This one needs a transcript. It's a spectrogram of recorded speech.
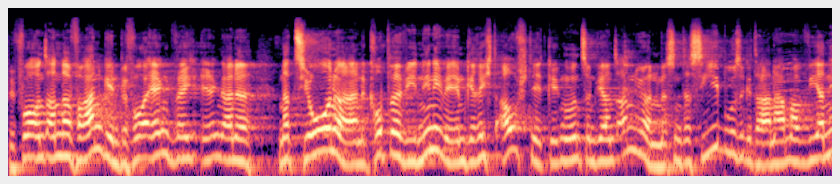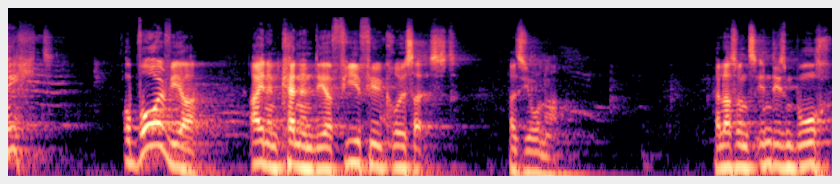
Bevor uns andere vorangehen, bevor irgendeine Nation oder eine Gruppe wie Ninive im Gericht aufsteht gegen uns und wir uns anhören müssen, dass sie Buße getan haben, aber wir nicht. Obwohl wir einen kennen, der viel, viel größer ist als Jona. Herr, lass uns in diesem Buch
